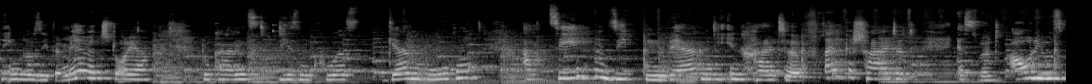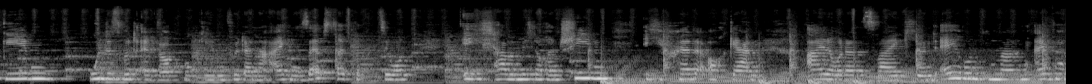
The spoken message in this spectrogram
inklusive Mehrwertsteuer. Du kannst diesen Kurs gern buchen. Ab 10.07. werden die Inhalte freigeschaltet. Es wird Audios geben und es wird ein Workbook geben für deine eigene Selbstreflexion. Ich habe mich noch entschieden, ich werde auch gern eine oder zwei QA-Runden machen. Einfach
